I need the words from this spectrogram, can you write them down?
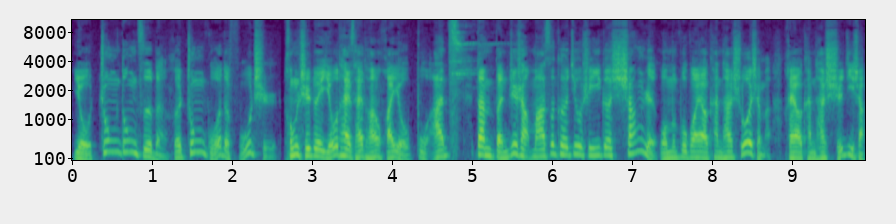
有中东资本和中国的扶持，同时对犹太财团怀有不安。但本质上，马斯克就是一个。商人，我们不光要看他说什么，还要看他实际上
